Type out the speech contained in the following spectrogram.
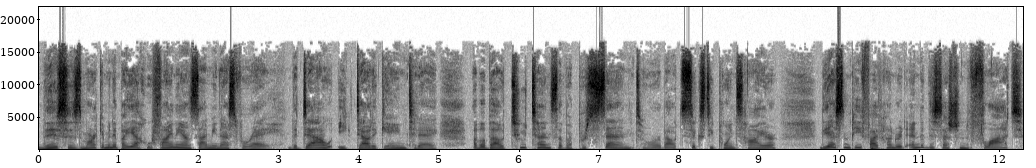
This is Market Minute by Yahoo Finance. I'm Ines Ferre. The Dow eked out a gain today, up about two tenths of a percent, or about 60 points higher. The S&P 500 ended the session flat.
